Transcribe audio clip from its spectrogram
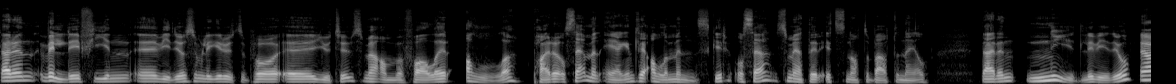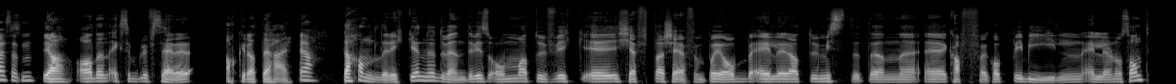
Det er en veldig fin eh, video som ligger ute på eh, YouTube, som jeg anbefaler alle par å se, men egentlig alle mennesker å se, som heter It's Not About The Nail. Det er en nydelig video. Ja, jeg har sett den. Ja, Og den eksemplifiserer akkurat det her. Ja. Det handler ikke nødvendigvis om at du fikk eh, kjeft av sjefen på jobb, eller at du mistet en eh, kaffekopp i bilen, eller noe sånt.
